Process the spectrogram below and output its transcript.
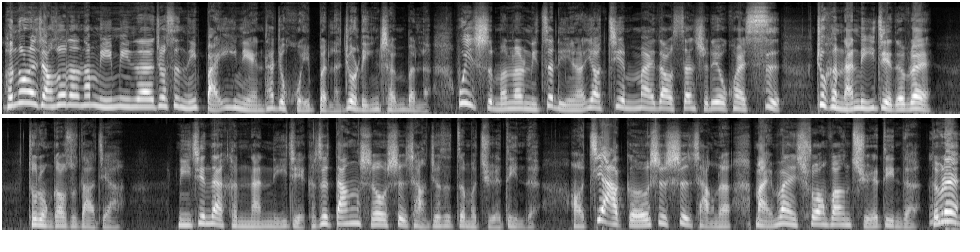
很多人讲说呢，他明明呢就是你摆一年，他就回本了，就零成本了，为什么呢？你这里呢要贱卖到三十六块四，就很难理解，对不对？周总告诉大家。你现在很难理解，可是当时候市场就是这么决定的。好，价格是市场呢买卖双方决定的，对不对？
